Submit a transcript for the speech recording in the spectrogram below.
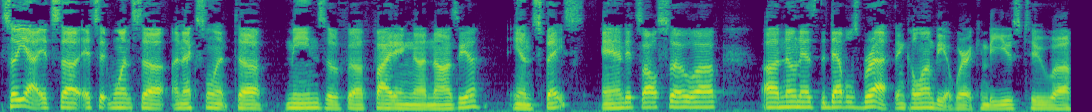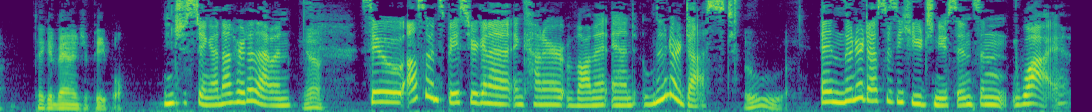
so yeah, it's uh, it's at once uh, an excellent uh, means of uh, fighting uh, nausea in space, and it's also uh, uh, known as the devil's breath in Colombia, where it can be used to uh, take advantage of people. Interesting. I'd not heard of that one. Yeah. So also in space, you're going to encounter vomit and lunar dust. Ooh. And lunar dust is a huge nuisance. And why?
